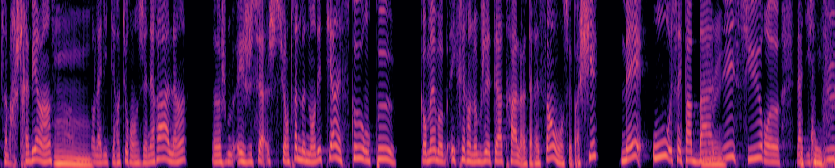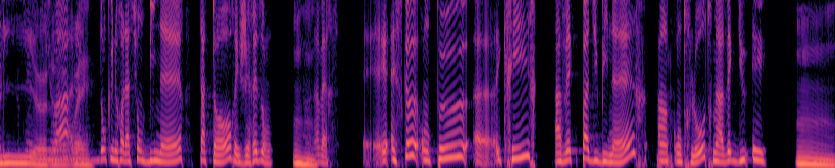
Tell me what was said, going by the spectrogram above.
Ça marche très bien hein, ça, Hmm. dans la littérature en général. hein. Je, et je, suis- je suis en train de me demander, tiens, est-ce qu'on peut quand même écrire un objet théâtral intéressant où on se fait pas chier, mais où c'est pas basé sur euh, la Le dispute, conflit, le- euh, tu le- vois, le- ouais. donc une relation binaire, t'as tort et j'ai raison Mhm. l'inverse. Est-ce qu'on peut euh, écrire avec pas du binaire, un contre l'autre, mais avec du et? Hmm.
